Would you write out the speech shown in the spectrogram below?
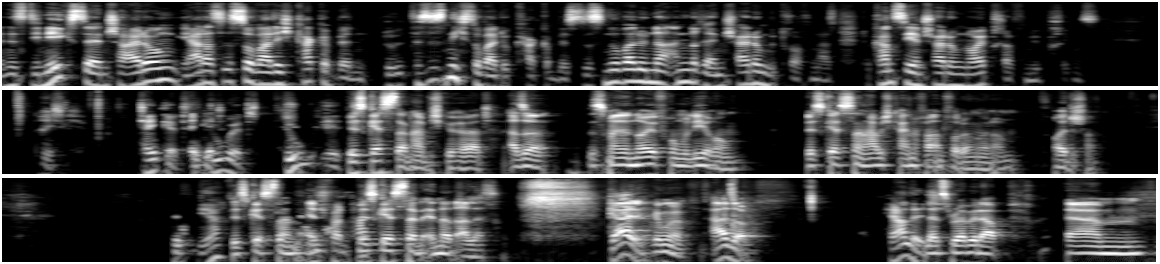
dann ist die nächste Entscheidung, ja, das ist so, weil ich kacke bin. Du, das ist nicht so, weil du kacke bist. Das ist nur, weil du eine andere Entscheidung getroffen hast. Du kannst die Entscheidung neu treffen, übrigens. Richtig. Take it, Take do it. it, do it. Bis gestern habe ich gehört. Also, das ist meine neue Formulierung. Bis gestern habe ich keine Verantwortung genommen. Heute schon. Ja. Bis gestern, bis gestern ändert alles. Geil, Junge. Also. Herrlich. Let's wrap it up. Ähm,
